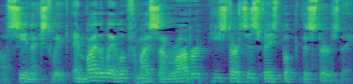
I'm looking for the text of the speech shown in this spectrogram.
I'll see you next week. And by the way, look for my son Robert. He starts his Facebook this Thursday.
